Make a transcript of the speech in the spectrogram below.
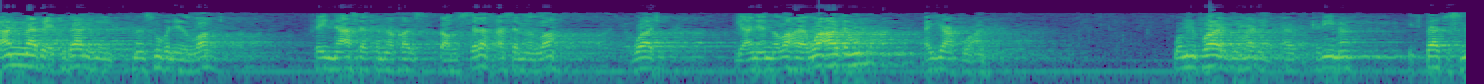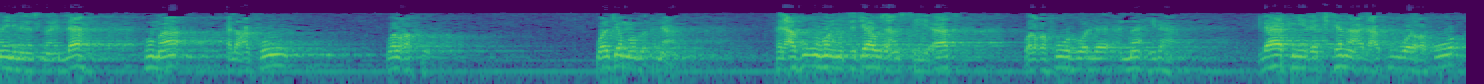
أما باعتباره منسوبا إلى الله فإن عسى كما قال بعض السلف عسى من الله واجب يعني أن الله وعدهم أن يعفو عنه. ومن فوائد هذه الآية الكريمة إثبات اسمين من أسماء الله هما العفو والغفور. والجمع نعم. فالعفو هو المتجاوز عن السيئات والغفور هو الماحي لها. لكن إذا اجتمع العفو والغفور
